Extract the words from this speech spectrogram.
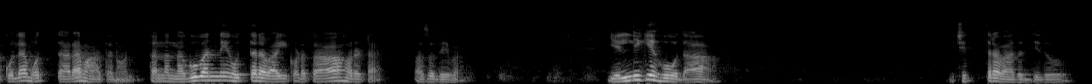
ಕುಲ ಮುತ್ತರ ಮಾತನು ತನ್ನ ನಗುವನ್ನೇ ಉತ್ತರವಾಗಿ ಕೊಡ್ತಾ ಹೊರಟ ವಾಸುದೇವ. ಎಲ್ಲಿಗೆ ಹೋದ? ವಿಚಿತ್ರವಾದದ್ದಿದು.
